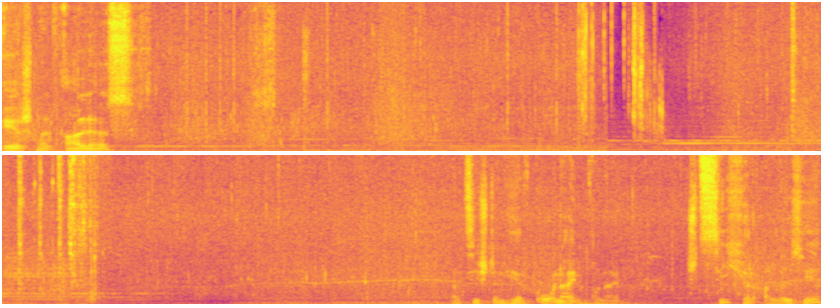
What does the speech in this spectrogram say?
erstmal alles. Was ist denn hier? Oh nein, oh nein. Ist sicher alles hier?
